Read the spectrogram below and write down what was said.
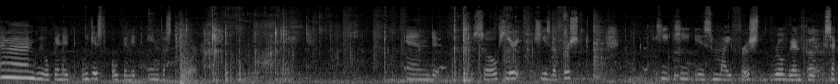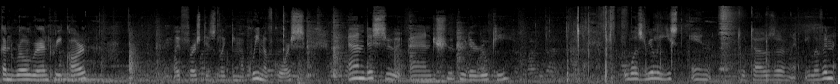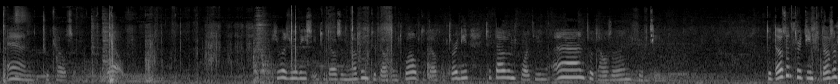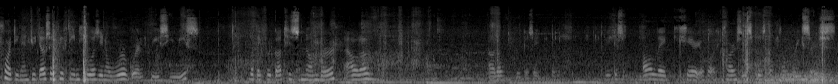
And we opened it we just opened it in the store. And so here he's the first he he is my first World Grand Prix, second World Grand Prix car. My first is Lightning McQueen, of course, and this and Shu Todoroki was released in 2011 and 2012. He was released in 2011, 2012, 2013, 2014, and 2015. 2013, 2014, and 2015 he was in a World Grand Prix series, but I forgot his number out of out of because I because all I care about cars is based on some racers.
